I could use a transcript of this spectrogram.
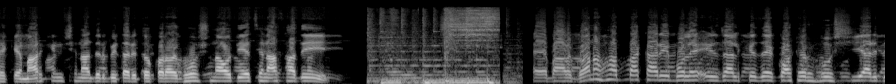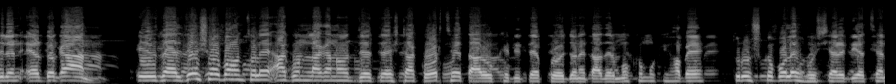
থেকে মার্কিন সেনাদের বিতাড়িত করার ঘোষণাও দিয়েছেন আসাদি। এবার গণহত্যাকারী বলে ইসরায়েলকে যে কঠোর হুঁশিয়ারি দিলেন এরদোগান। ইসরায়েল যেসব অঞ্চলে আগুন লাগানোর যে চেষ্টা করছে, তার রুখে দিতে প্রয়োজনে তাদের মুখোমুখি হবে। তুরস্ক বলে হুঁশিয়ারি দিয়েছেন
